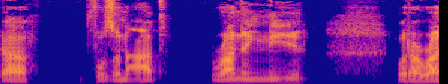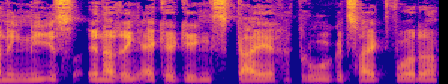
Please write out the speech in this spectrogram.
ja, wo so eine Art Running Knee oder Running Knees in der Ringecke gegen Sky Blue gezeigt wurde.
